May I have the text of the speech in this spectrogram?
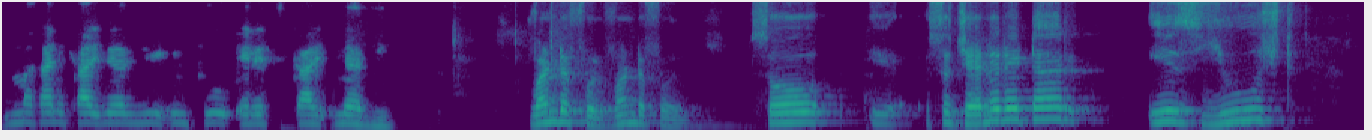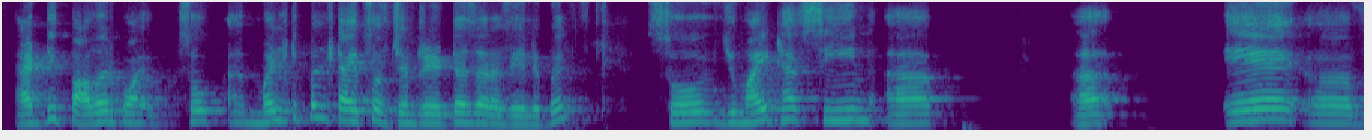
mechanical energy into electrical energy. Wonderful, wonderful. So, so generator is used at the power point. So uh, multiple types of generators are available. So you might have seen uh, uh, a uh,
